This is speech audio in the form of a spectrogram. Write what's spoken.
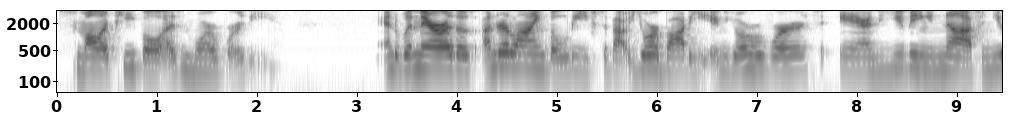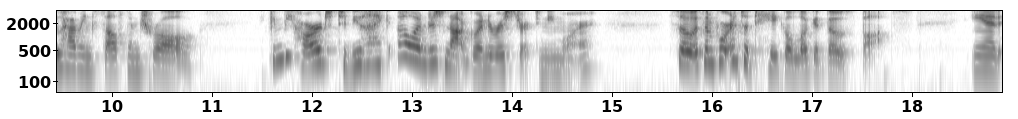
smaller people as more worthy And when there are those underlying beliefs about your body and your worth and you being enough and you having self control, it can be hard to be like, oh, I'm just not going to restrict anymore. So it's important to take a look at those thoughts. And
